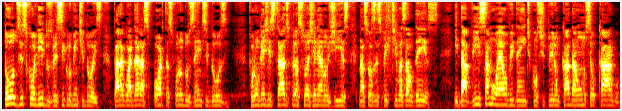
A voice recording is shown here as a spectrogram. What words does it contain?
Todos escolhidos, versículo 22, para guardar as portas foram 212 foram registrados pelas suas genealogias nas suas respectivas aldeias. E Davi e Samuel, vidente, constituíram cada um no seu cargo.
